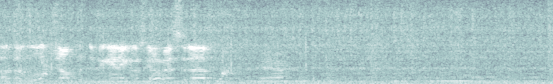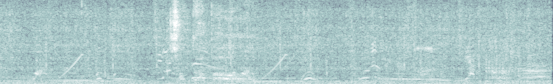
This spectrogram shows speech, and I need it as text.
thought that little jump at the beginning was gonna mess it up. Yeah. Uh,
